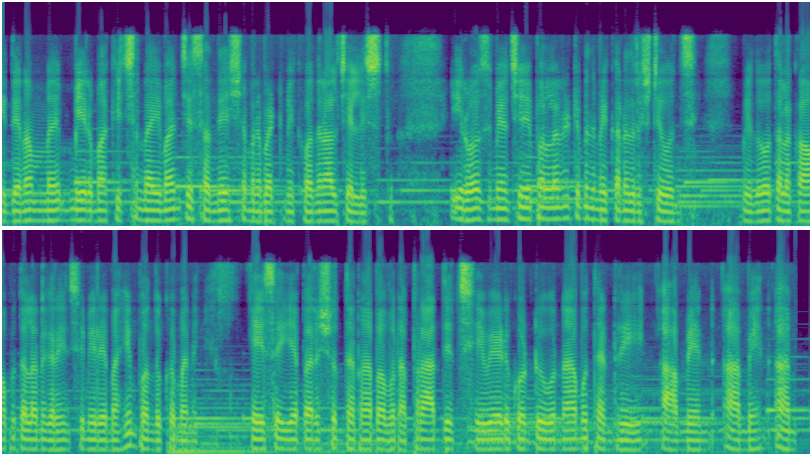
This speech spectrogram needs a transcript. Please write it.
ఈ దినం మీరు మాకు ఇచ్చిన ఈ మంచి సందేశమును బట్టి మీకు వందనాలు చెల్లిస్తూ ఈరోజు మేము చేయ పనులన్నిటి మీద మీకు దృష్టి ఉంచి మీ దూతల కాపుదలను గ్రహించి మీరే మహిం పొందుకోమని ఏసయ్య పరిశుద్ధ నామమున ప్రార్థించి వేడుకుంటూ ఉన్నాము తండ్రి. ఆమెన్. ఆమెన్. ఆమెన్.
